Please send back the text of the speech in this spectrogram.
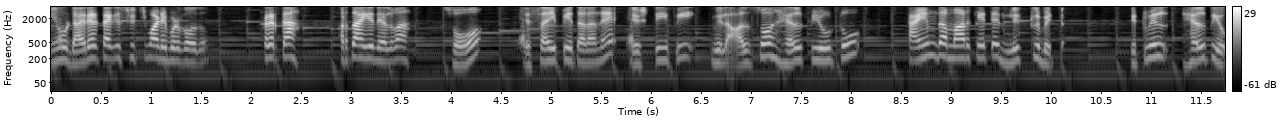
ನೀವು ಡೈರೆಕ್ಟ್ ಆಗಿ ಸ್ವಿಚ್ ಮಾಡಿ ಬಿಡ್ಬೋದು. ಕರೆಕ್ಟಾ? ಅರ್ಥ ಆಗಿದೆ ಅಲ್ವಾ? ಸೊ ಎಸ್ ಐ ಪಿ ಥರನೇ S T P will also help you to time the market a little bit it will help you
